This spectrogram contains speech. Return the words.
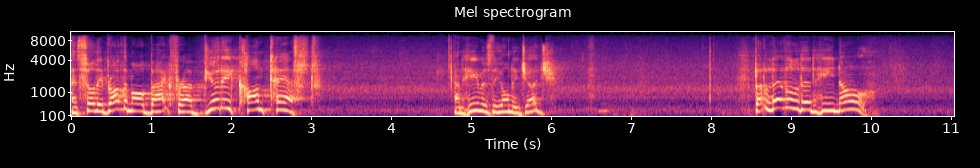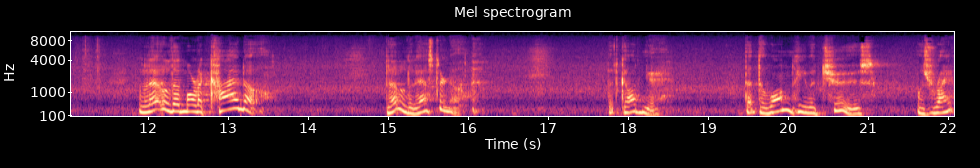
And so they brought them all back for a beauty contest. And he was the only judge. But little did he know, little did Mordecai know, little did Esther know. But God knew that the one he would choose was right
